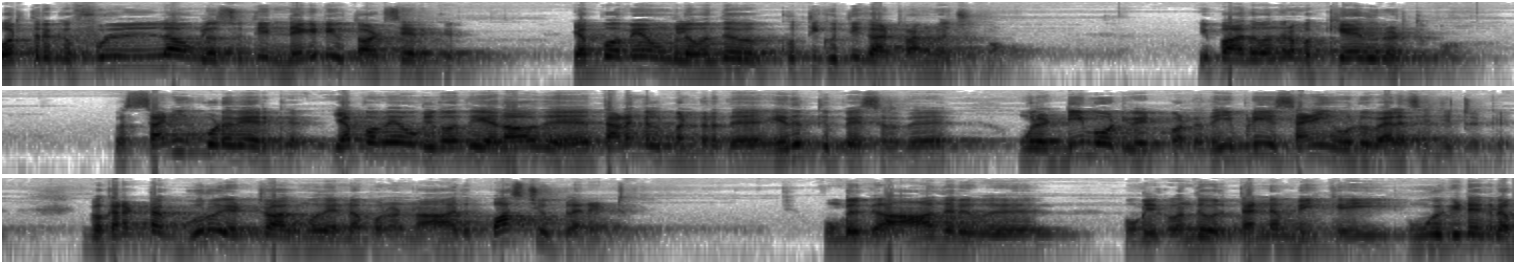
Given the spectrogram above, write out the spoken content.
ஒருத்தருக்கு ஃபுல்லாக உங்களை சுற்றி நெகட்டிவ் தாட்ஸே இருக்குது எப்போவுமே உங்களை வந்து குத்தி குத்தி காட்டுறாங்கன்னு வச்சுப்போம். இப்போ அதை வந்து நம்ம கேதுன்னு எடுத்துப்போம். இப்போ சனி கூடவே இருக்குது எப்போவுமே உங்களுக்கு வந்து ஏதாவது தடங்கல் பண்ணுறது எதிர்த்து பேசுறது உங்களை டிமோட்டிவேட் பண்ணுறது இப்படி சனி ஒரு வேலை செஞ்சிட்ருக்கு. இப்போ கரெக்டாக குரு என்ட்ரு ஆகும்போது என்ன பண்ணணும்னா அது பாசிட்டிவ் பிளானட் உங்களுக்கு ஆதரவு உங்களுக்கு வந்து ஒரு தன்னம்பிக்கை உங்ககிட்ட இருக்கிற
